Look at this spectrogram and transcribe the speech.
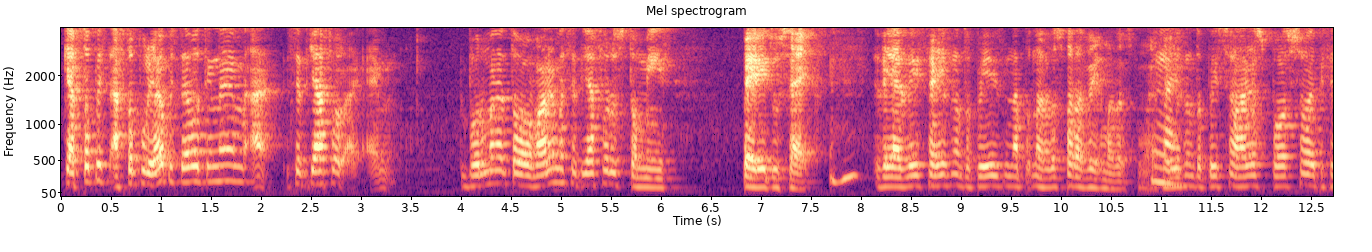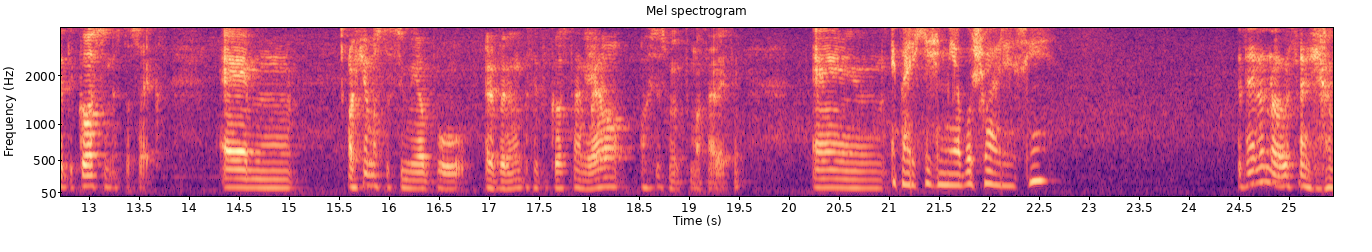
και αυτό, πισ- αυτό που λέω πιστεύω ότι είναι α, σε διάφορα... εμ, μπορούμε να το βάλουμε σε διάφορους τομείς περί του σεξ. Δηλαδή θέλεις να το πεις, να, να δώσεις παραδείγματα ας πούμε. Ναι. Θέλεις να το πεις ο άλλος πόσο επιθετικός είναι στο σεξ. Εμ, όχι όμως στο σημείο που, ρε παιδί μου, επιθετικός όταν λέω, όχι στο σημείο που μας αρέσει. Εμ, Υπάρχει σημεία που σου αρέσει; δεν εννοούσα για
